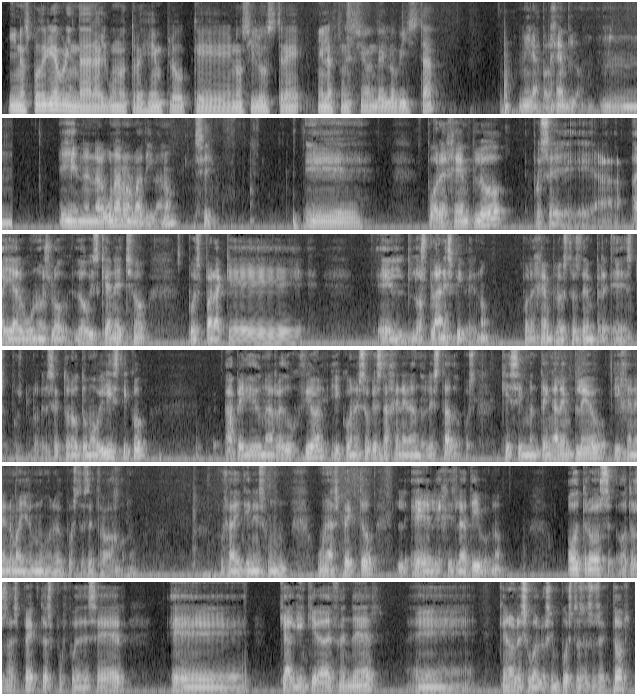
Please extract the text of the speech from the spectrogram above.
¿Y nos podría brindar algún otro ejemplo que nos ilustre en la función del lobista? Mira, por ejemplo, mm, en, alguna normativa, ¿no? Sí. Eh, por ejemplo, pues eh, hay algunos lobbies que han hecho pues para que los planes PIBE, ¿no? Por ejemplo, esto es de esto, pues, el sector automovilístico ha pedido una reducción y con eso que está generando el Estado, pues que se mantenga el empleo y genere mayor número de puestos de trabajo, ¿no? Pues ahí tienes un, un aspecto eh, legislativo, ¿no? Otros, otros aspectos, pues puede ser eh, que alguien quiera defender eh, que no le suban los impuestos a su sector.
